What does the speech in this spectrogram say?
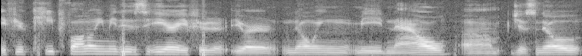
if you keep following me this year, if you're you're knowing me now, um, just know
